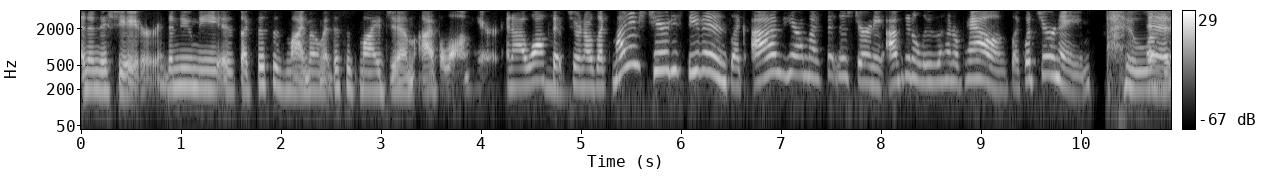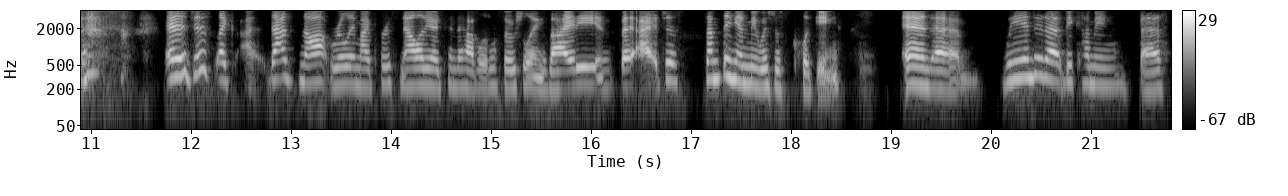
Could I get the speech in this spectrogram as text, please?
an initiator. The new me is like, this is my moment. This is my gym. I belong here. And I walked mm-hmm. up to her and I was like, my name's Charity Stephens. Like, I'm here on my fitness journey. I'm going to lose 100 pounds. Like, what's your name? I love and, it. And just like, that's not really my personality. I tend to have a little social anxiety. And, but I just, something in me was just clicking. And, um, we ended up becoming best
